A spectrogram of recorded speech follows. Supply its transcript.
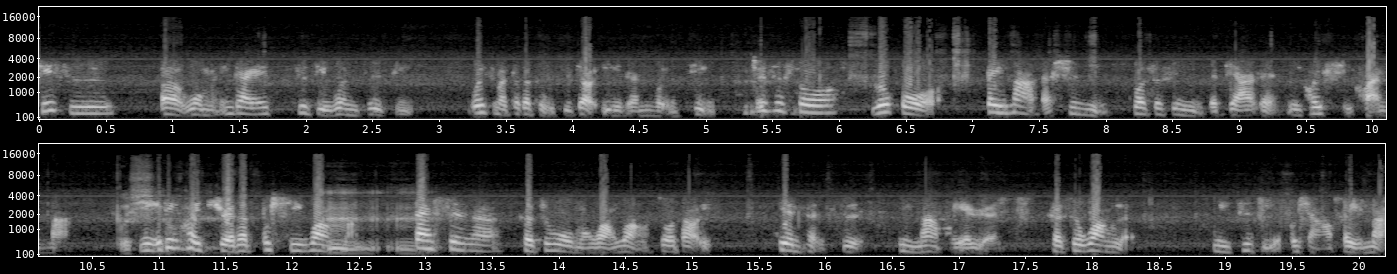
其实，呃，我们应该自己问自己，为什么这个组织叫以人为镜？就是说，如果被骂的是你，或者是你的家人，你会喜欢吗？不，你一定会觉得不希望嘛。但是呢，可是我们往往做到变成是你骂别人，可是忘了你自己也不想要被骂。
